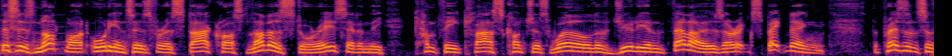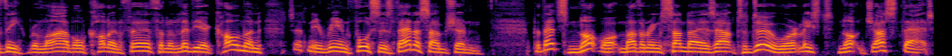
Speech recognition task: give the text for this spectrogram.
This is not what audiences for a star-crossed lovers story set in the comfy, class-conscious world of Julian Fellowes are expecting. The presence of the reliable Colin Firth and Olivia Colman certainly reinforces that assumption. But that's not what Mothering Sunday is out to do, or at least not just that.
